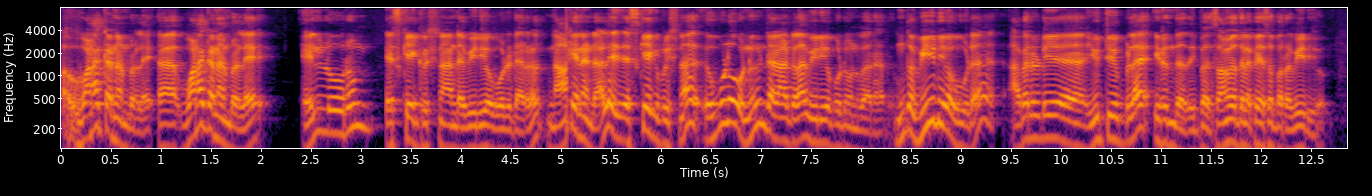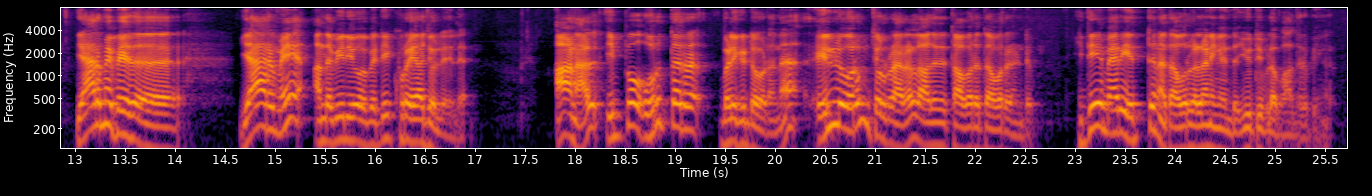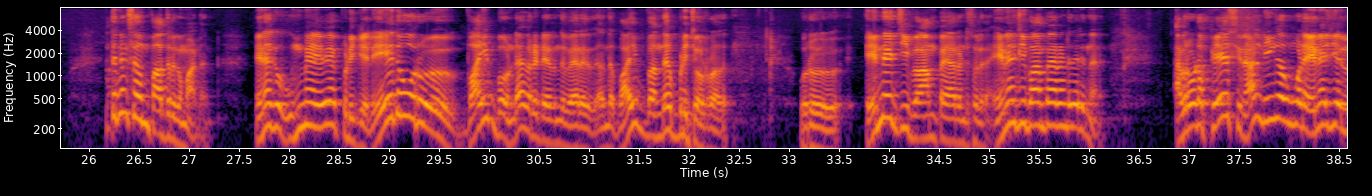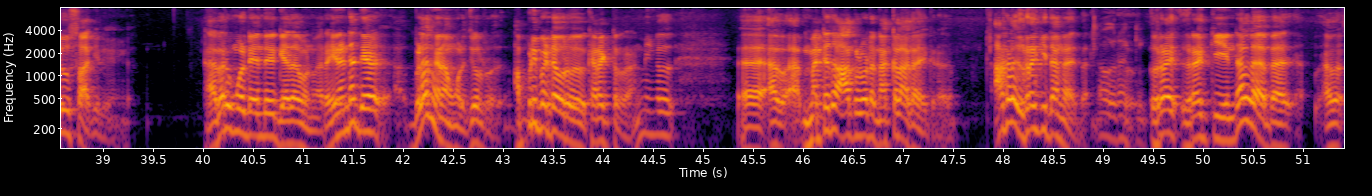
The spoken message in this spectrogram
வணக்க நண்பர்களே. வணக்க நண்பர்களே. எல்லோரும் எஸ்கே கிருஷ்ணான்ற வீடியோ போட்டுட்டார்கள். நான் என்னென்றால் எஸ்கே கிருஷ்ணா எவ்வளோ நீண்ட நாட்களாக வீடியோ போட்டு கொண்டு வர்றார். இந்த வீடியோ கூட அவருடைய யூடியூப்பில் இருந்தது. இப்போ சமீபத்தில் பேசப்படுற வீடியோ. யாருமே பேச யாருமே அந்த வீடியோவை பற்றி குறையாக சொல்லலை. ஆனால் இப்போ ஒருத்தர் வெளிக்கிட்ட உடனே எல்லோரும் சொல்கிறார்கள் அது தவறு தவறுண்டு இதே மாதிரி எத்தனை தவறுகள்லாம் நீங்கள் இந்த யூடியூப்பில் பார்த்துருப்பீங்க. பத்து நிமிஷம் பார்த்துருக்க மாட்டேன். எனக்கு உண்மையவே பிடிக்கல. ஏதோ ஒரு வைப் உண்டு அவர்கிட்ட இருந்து வேறு இது. அந்த வைப் வந்து எப்படி சொல்கிறது ஒரு எனர்ஜி வாம்பயர்னு சொல்லி எனர்ஜி வாம்பயர்னு தெரியுது அவரோட பேசினால் நீங்கள் உங்களோட எனர்ஜியை லூஸ் ஆகிடுவீங்க. அவர் உங்கள்ட்ட இருந்து கெத பண்ணுவார். ஏன்னா தே விளங்க நான் உங்களுக்கு சொல்கிறது அப்படிப்பட்ட ஒரு கேரக்டர் தான் நீங்கள் மற்றது ஆக்களோட நக்கலாக இருக்கிறது ஆக்களை இறக்கி தாங்க இருப்பார் ஓ, இறக்கி. இற- இறக்கி என்றால் இப்ப,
